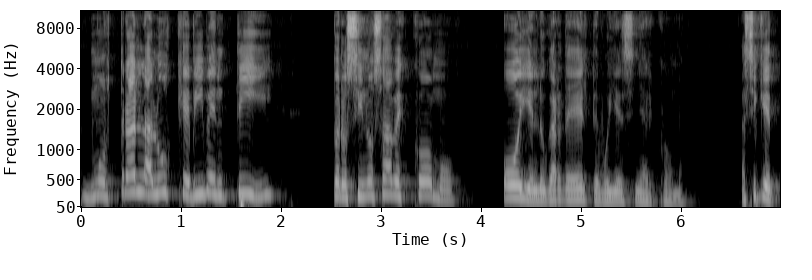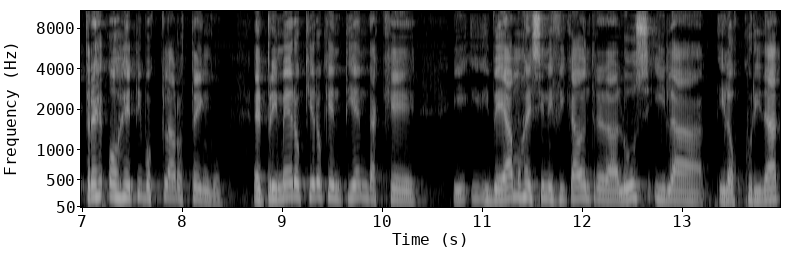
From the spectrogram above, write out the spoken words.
mostrar la luz que vive en ti, pero si no sabes cómo, Hoy en lugar de Él te voy a enseñar cómo. Así que tres objetivos claros tengo. El primero quiero que entiendas que y, veamos el significado entre la luz y la, y la oscuridad.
